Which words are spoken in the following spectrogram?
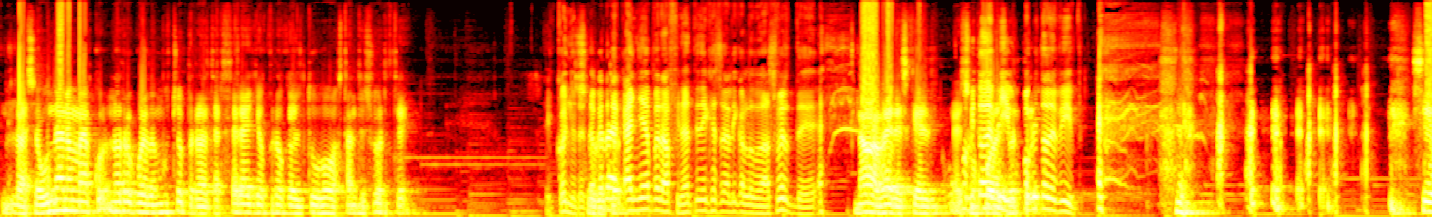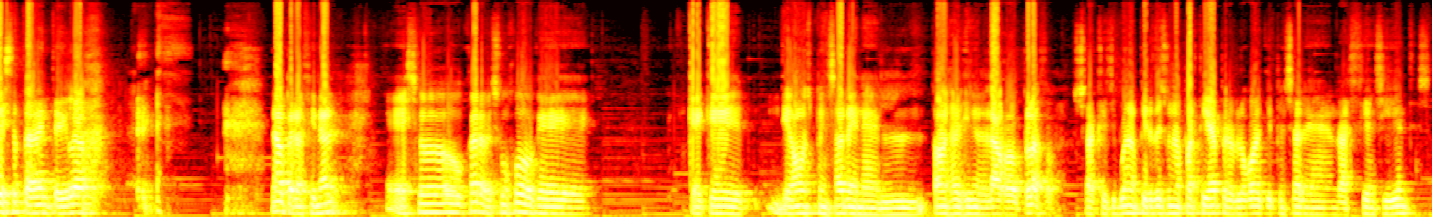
la segunda no me no recuerdo mucho, pero la tercera yo creo que él tuvo bastante suerte. eh, coño, te tengo que dar caña, pero al final tienes que salir con lo de la suerte. No, a ver, es que un es poquito de VIP, un poquito de VIP. Sí, exactamente, claro. No, pero al final, eso, claro, es un juego que, que hay que, digamos, pensar en el, vamos a decir, en el largo plazo. O sea, que bueno, pierdes una partida, pero luego hay que pensar en las 100 siguientes.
